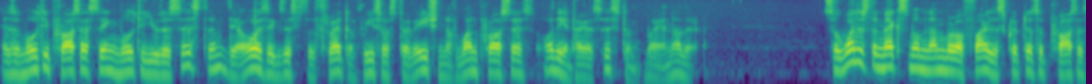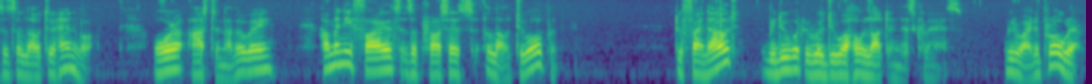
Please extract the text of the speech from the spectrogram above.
As a multiprocessing, multi-user system, there always exists the threat of resource starvation of one process or the entire system by another. So what is the maximum number of file descriptors a process is allowed to handle? Or, asked another way, how many files is a process allowed to open? To find out, we do what we will do a whole lot in this class. We write a program.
